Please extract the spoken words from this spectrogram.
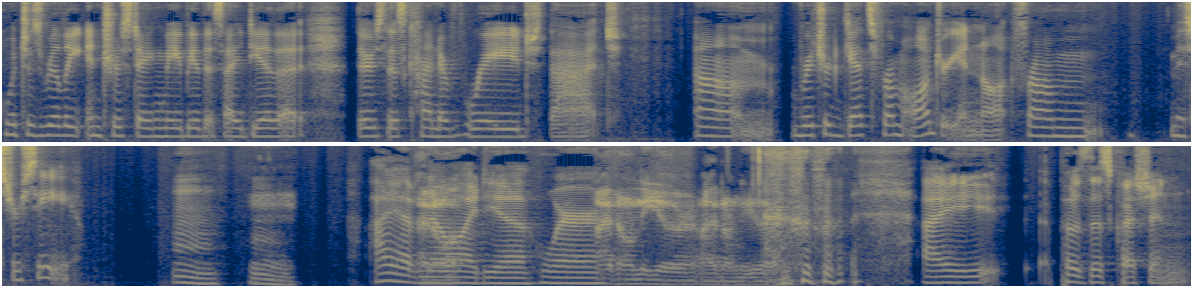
which is really interesting. Maybe this idea that there's this kind of rage that um, Richard gets from Audrey and not from Mr. C. I have no idea where I don't either. I don't either. I pose this question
